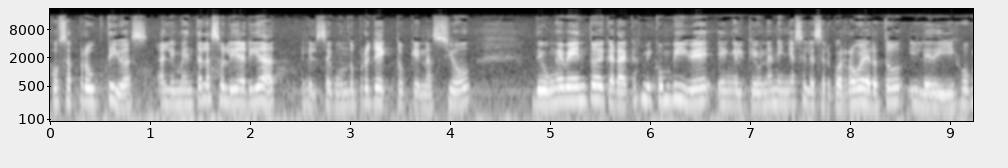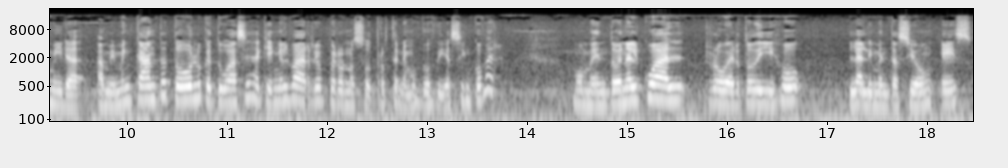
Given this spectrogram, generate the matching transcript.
cosas productivas. Alimenta la Solidaridad, es el segundo proyecto que nació de un evento de Caracas Mi Convive en el que una niña se le acercó a Roberto y le dijo, mira, a mí me encanta todo lo que tú haces aquí en el barrio, pero nosotros tenemos dos días sin comer. Momento en el cual Roberto dijo, la alimentación es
